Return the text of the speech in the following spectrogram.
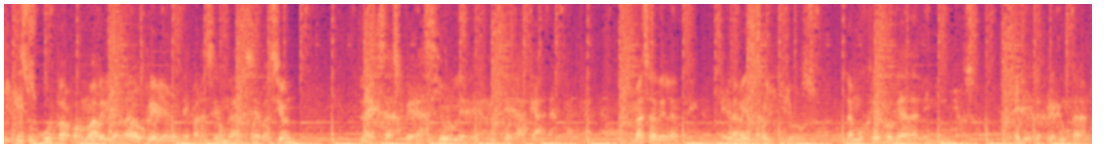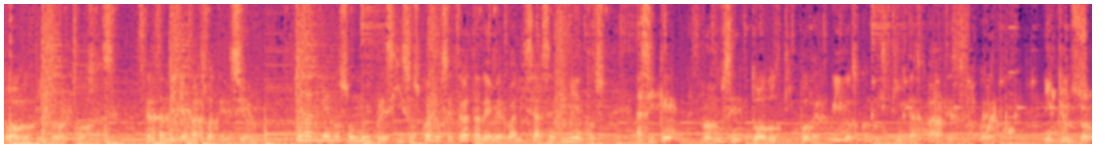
y que es su culpa por no haber llamado previamente para hacer una reservación, la exasperación le derrite la cara. Más adelante, en la mesa 22, la mujer rodeada de niños. Ellos le preguntan todo tipo de cosas, tratan de llamar su atención. Todavía no son muy precisos cuando se trata de verbalizar sentimientos, así que producen todo tipo de ruidos con distintas partes del cuerpo. Incluso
